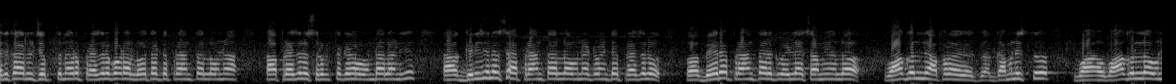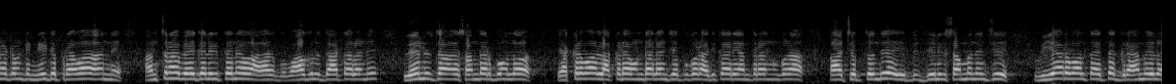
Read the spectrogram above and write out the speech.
అధికారులు చెప్తున్నారు. ప్రజలు కూడా లోతట్టు ప్రాంతాల్లో ఉన్న ఆ ప్రజలు సురక్షితంగా ఉండాలని ఆ గిరిజన ప్రాంతాల్లో ఉన్నటువంటి ప్రజలు వేరే ప్రాంతాలకు వెళ్ళే సమయంలో వాగుల్ని అప్ర గమనిస్తూ వా వాగుల్లో ఉన్నటువంటి నీటి ప్రవాహాన్ని అంచనా వేయగలిగితేనే వాగులు దాటాలని లేని సందర్భంలో ఎక్కడ వాళ్ళు అక్కడే ఉండాలని చెప్పి కూడా అధికార యంత్రాంగం కూడా చెప్తుంది. దీనికి సంబంధించి విఆర్ వాళ్ళతో అయితే గ్రామీణ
